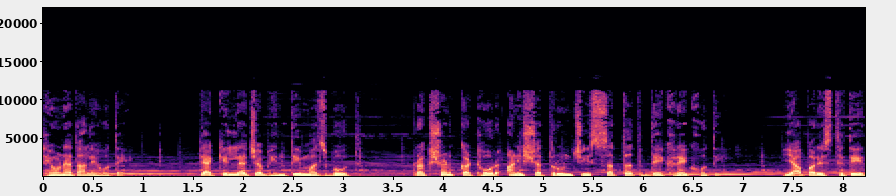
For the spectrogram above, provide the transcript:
ठेवण्यात आले होते. त्या किल्ल्याच्या भिंती मजबूत रक्षण कठोर आणि शत्रूंची सतत देखरेख होती. या परिस्थितीत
